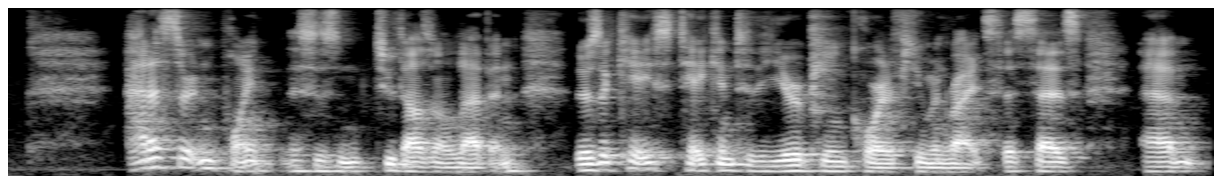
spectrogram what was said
At a certain point, this is in 2011, there's a case taken to the European Court of Human Rights that says um,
